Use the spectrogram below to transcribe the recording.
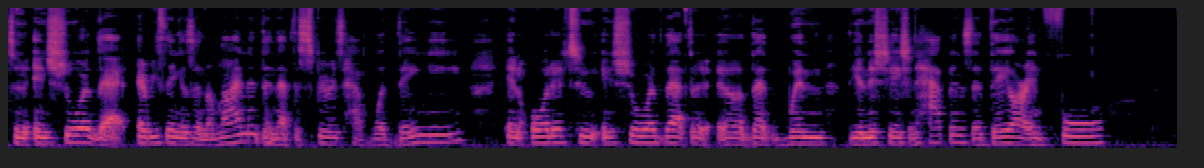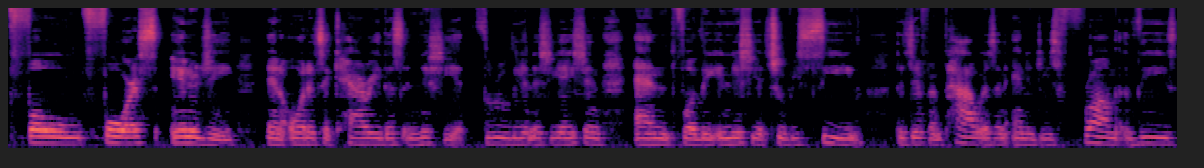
to ensure that everything is in alignment and that the spirits have what they need in order to ensure that the uh, that when the initiation happens that they are in full full force energy in order to carry this initiate through the initiation and for the initiate to receive the different powers and energies from these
